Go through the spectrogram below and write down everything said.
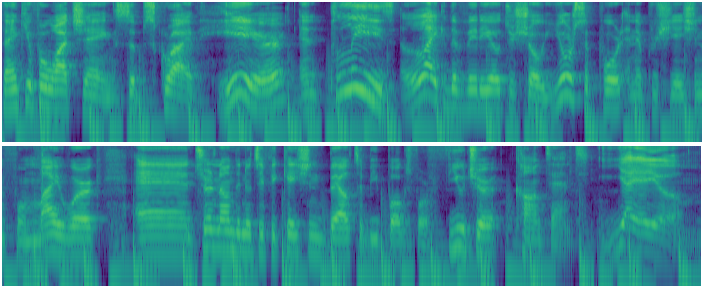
Thank you for watching. Subscribe here and please like the video to show your support and appreciation for my work and turn on the notification bell to be poked for future content. Yeah, yeah, yeah.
